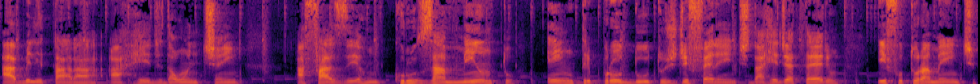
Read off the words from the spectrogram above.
habilitará a rede da OneChain a fazer um cruzamento entre produtos diferentes da rede Ethereum e futuramente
